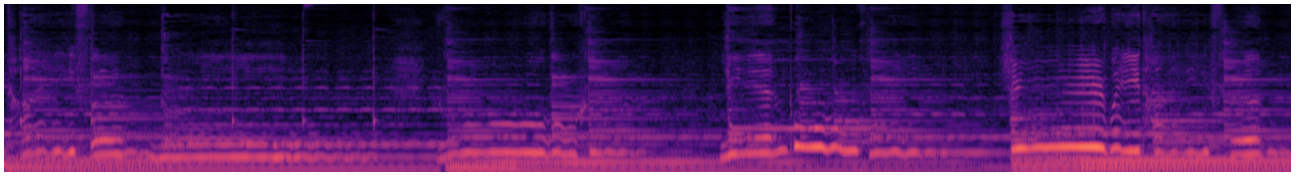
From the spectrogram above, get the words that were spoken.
太分明。如何言不回？只为太分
